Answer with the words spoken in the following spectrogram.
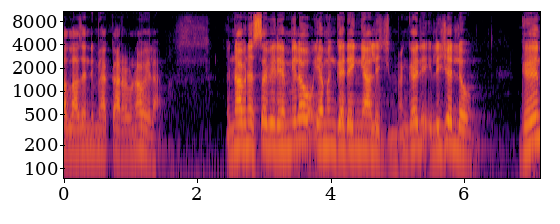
አላህ ዘንድ የሚያቃርብ ነው ይላል እና እብነ ሰቢል የሚለው የመንገደኛ ልጅ መንገድ ልጅ የለውም። ግን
